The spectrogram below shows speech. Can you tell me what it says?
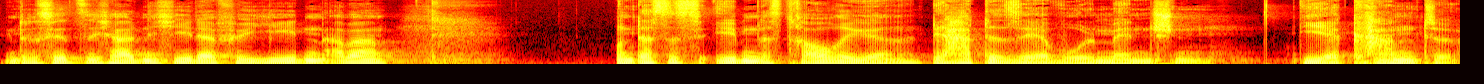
interessiert sich halt nicht jeder für jeden, aber, und das ist eben das Traurige, der hatte sehr wohl Menschen, die er kannte.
